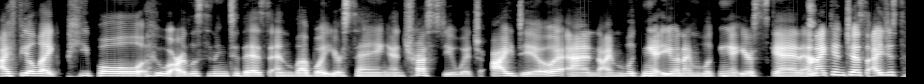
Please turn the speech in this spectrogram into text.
I feel like people who are listening to this and love what you're saying and trust you, which I do. And I'm looking at you and I'm looking at your skin and I can just, I just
